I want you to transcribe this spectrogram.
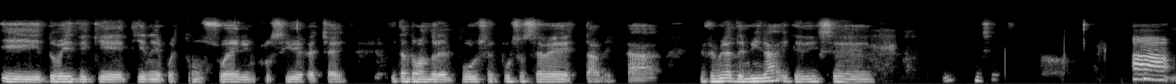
Y tú ves de que tiene puesto un suero, inclusive, ¿cachai? Y están tomándole el pulso, el pulso se ve estable. La enfermera te mira y te dice, dice, Ah,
